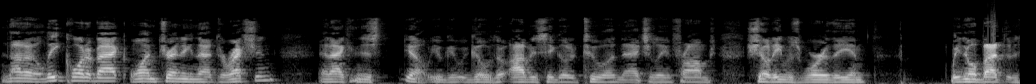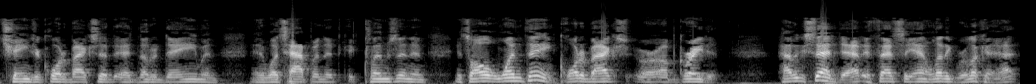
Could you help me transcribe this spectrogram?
not an elite quarterback, one trending in that direction. And I can just, you know, you go to obviously go to Tua naturally, and Fromm showed he was worthy, and we know about the change of quarterbacks at, at Notre Dame and, and what's happened at, at Clemson, and it's all one thing: quarterbacks are upgraded. Having said that, if that's the analytic we're looking at,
